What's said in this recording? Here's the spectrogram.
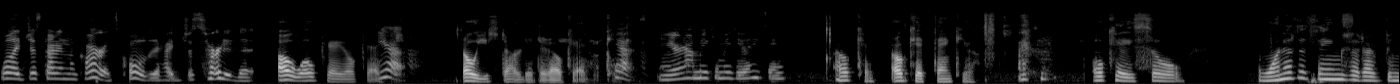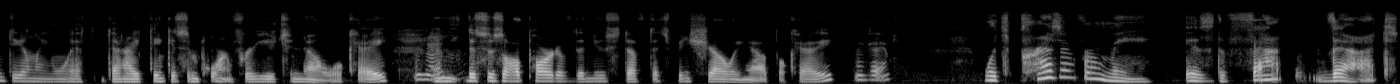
Well, I just got in the car. It's cold. I just started it. Oh, okay, okay. Yeah. Oh, you started it. Okay, okay, Yeah. You're not making me do anything. okay, okay. Thank you. Okay, so one of the things that I've been dealing with that I think is important for you to know, okay, hmm and this is all part of the new stuff that's been showing up, okay. Okay. What's present for me is the fact that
